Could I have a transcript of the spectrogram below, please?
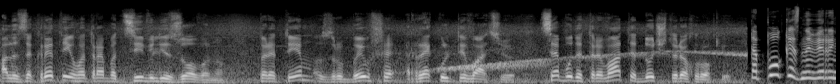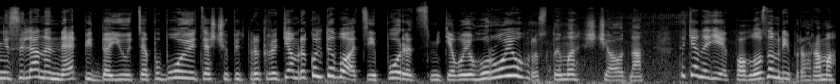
але закрити його треба цивілізовано. Перед тим зробивши рекультивацію. Це буде тривати до 4 років. Та поки зневірені селяни не піддаються, побоюються, що під прикриттям рекультивації поряд з сміттєвою горою ростиме ще одна. Тетяна Дієк, Павло Замрій, програма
